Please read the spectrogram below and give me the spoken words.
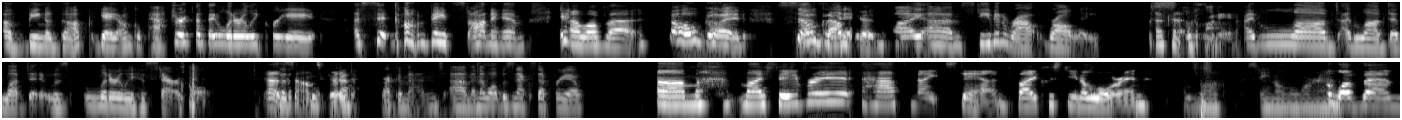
of being a gup gay uncle patrick that they literally create a sitcom based on him it's I love that. So good so Yeah, good Sounds good. by um Steven Raw- Raleigh Okay. so funny i loved i loved i loved it it was literally hysterical That So sounds good. definitely recommend um and then what was next up for you Um, my favorite half night stand by Christina Lauren. i love christina lauren I love them.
